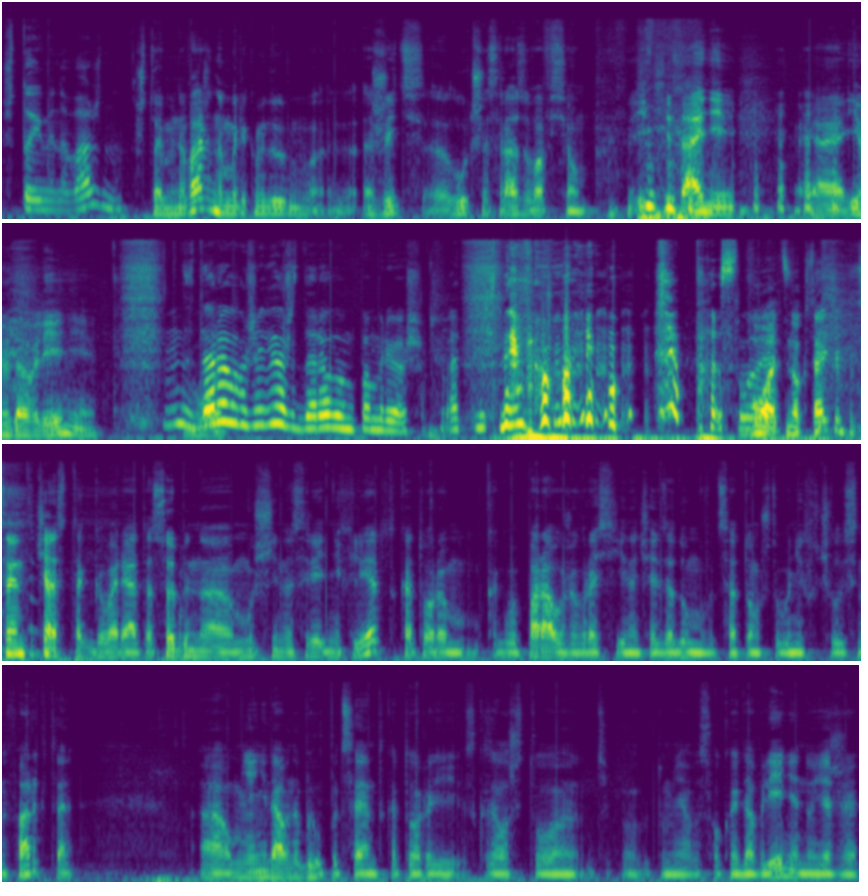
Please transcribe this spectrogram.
что именно важно? Что именно важно, мы рекомендуем э, жить э, лучше сразу во всем. И в питании, э, и в давлении. Здоровым живешь, здоровым помрешь. Отличная, по-моему, Вот, но, кстати, пациенты часто так говорят, особенно мужчины средних лет, которым как бы пора уже в России начать задумываться о том, чтобы у них случилось инфаркта. А, у меня недавно был пациент, который сказал, что типа, вот у меня высокое давление, но я же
